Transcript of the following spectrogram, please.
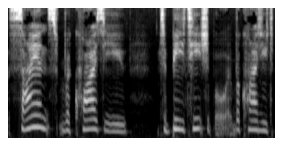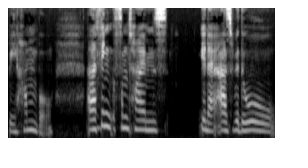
science requires you to be teachable, it requires you to be humble. And I think sometimes, you know, as with all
